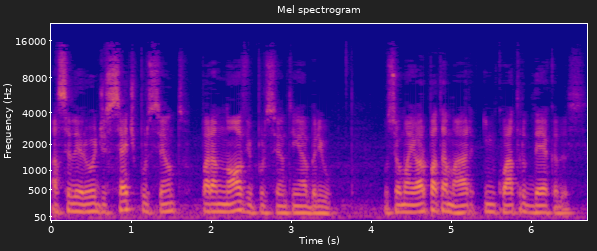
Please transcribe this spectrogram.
acelerou de 7% para 9% em abril, o seu maior patamar em quatro décadas.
